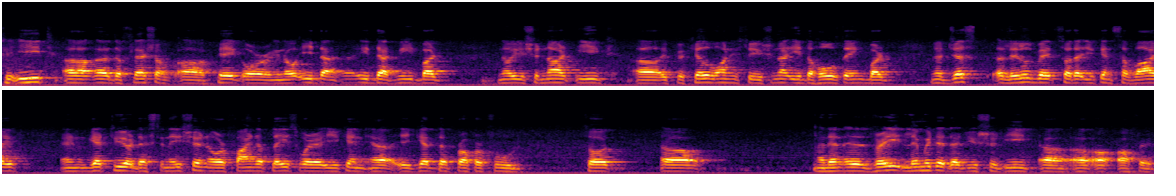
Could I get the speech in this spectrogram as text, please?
to eat uh, uh, the flesh of uh, pig or you know eat that eat that meat. But you know you should not eat uh, if you kill one so you should not eat the whole thing. But you know just a little bit so that you can survive and get to your destination or find a place where you can uh, get the proper food so uh, and then it is very limited that you should eat uh, uh, of it.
